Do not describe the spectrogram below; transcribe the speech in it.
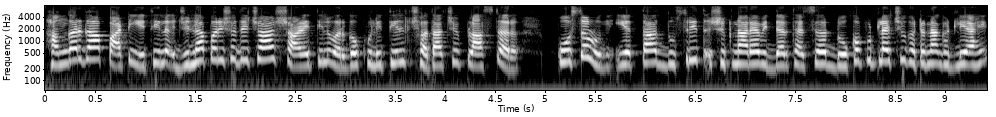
हंगरगा पाटी येथील जिल्हा परिषदेच्या शाळेतील वर्गखोलीतील छताचे प्लास्टर कोसळून इयत्ता दुसरीत शिकणाऱ्या विद्यार्थ्याचं डोकं फुटल्याची घटना घडली आहे.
